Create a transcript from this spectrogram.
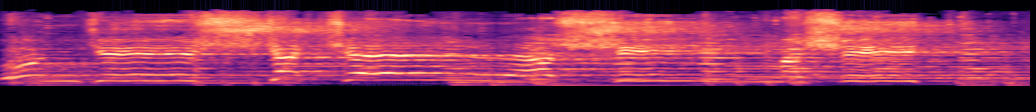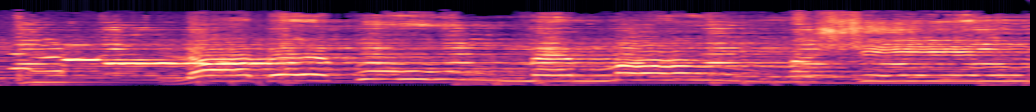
گنجشکک اشی مشی. لب بوم ما مشین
